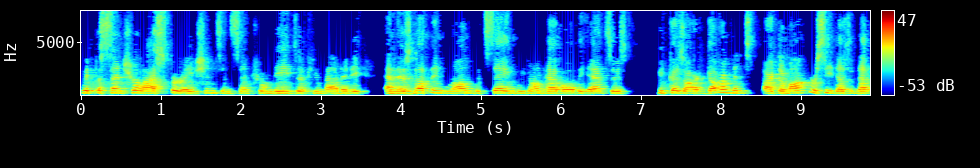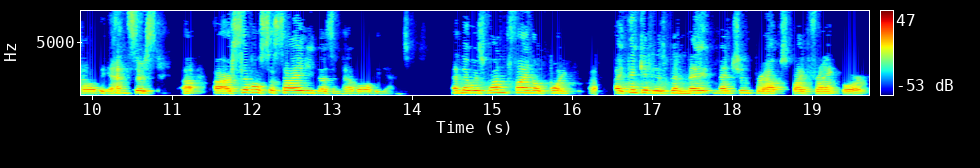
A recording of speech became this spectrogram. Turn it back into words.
with the central aspirations and central needs of humanity. And there's nothing wrong with saying we don't have all the answers because our government, our democracy doesn't have all the answers. Uh, our civil society doesn't have all the answers. And there was one final point. Uh, I think it has been ma- mentioned perhaps by Frank or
